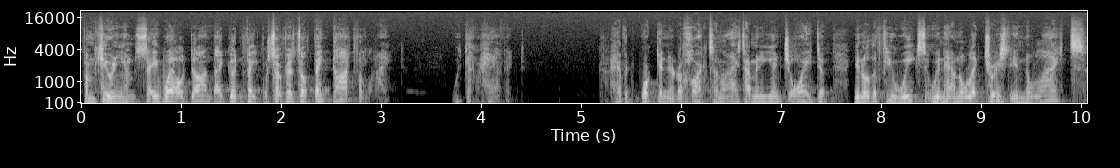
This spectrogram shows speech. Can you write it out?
from hearing him say, Well done, thy good and faithful servant. So thank God for light. We got to have it. Got to have it working in our hearts and lives. How many enjoyed, uh, you know, the few weeks that we didn't have no electricity and no lights?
